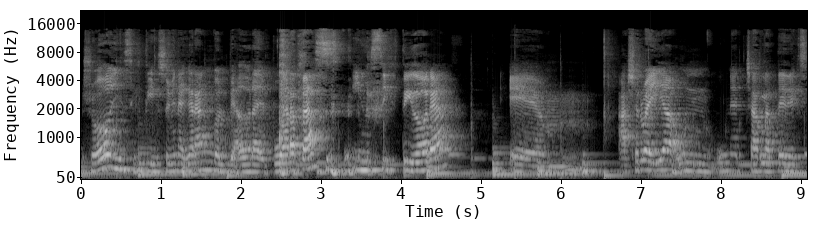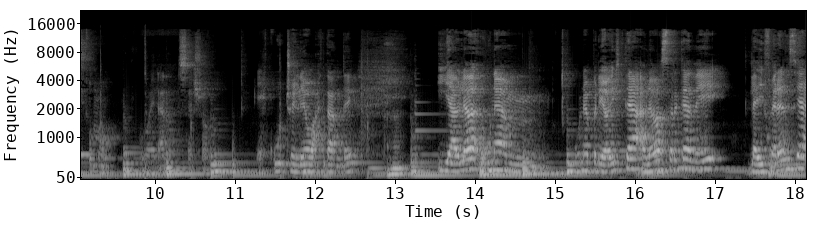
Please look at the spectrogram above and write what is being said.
Yo insistí, soy una gran golpeadora de puertas, insistidora. Em, ayer veía una charla TEDx, como, como era, no sé, yo escucho y leo bastante, y hablaba, una, una periodista hablaba acerca de la diferencia,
